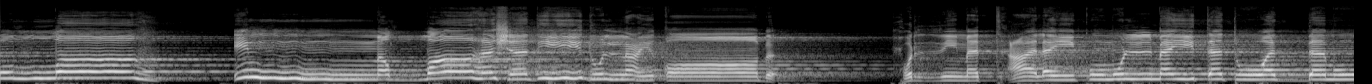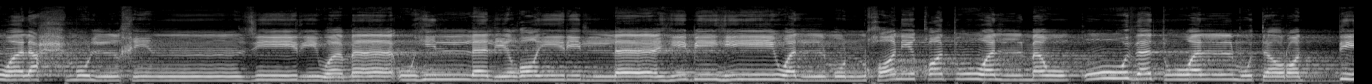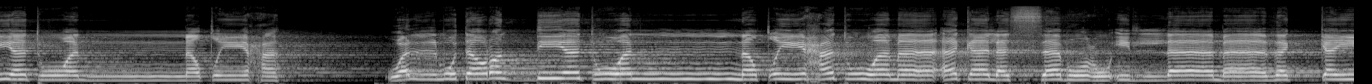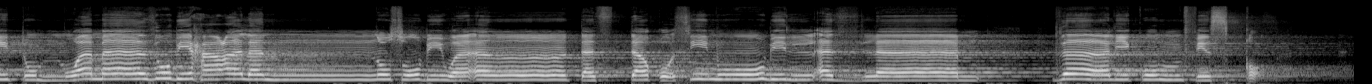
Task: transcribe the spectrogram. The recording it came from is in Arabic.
الله إن الله شديد العقاب. حرمت عليكم الميتة والدم ولحم الخنزير وما أهل لغير الله به والمنخنقة والموقوذة والمتردية والنطيحة والمتردية والنطيحة وما أكل السبع إلا ما ذكيتم وما ذبح على النصب وأن تستقسموا بالأزلام. ذلكم فسق.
